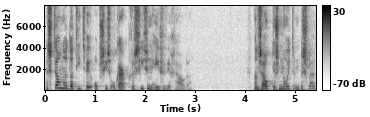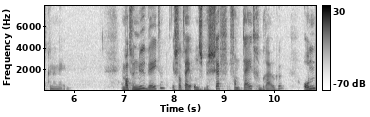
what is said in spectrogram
En stel nou dat die twee opties elkaar precies in evenwicht houden. Dan zou ik dus nooit een besluit kunnen nemen. En wat we nu weten, is dat wij ons besef van tijd gebruiken om,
